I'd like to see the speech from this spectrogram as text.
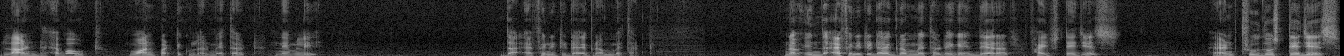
learned about one particular method namely the affinity diagram method. Now, in the affinity diagram method again there are 5 stages and through those stages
